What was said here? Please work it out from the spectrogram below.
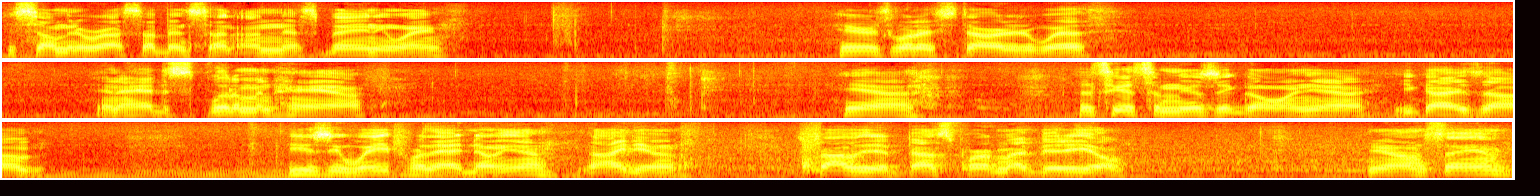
To sell me the rest. I've been sent on this. But anyway here's what I started with. And I had to split them in half. Yeah let's get some music going. Yeah you guys um usually wait for that don't you I do probably the best part of my video. You know what I'm saying?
